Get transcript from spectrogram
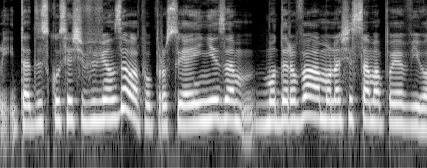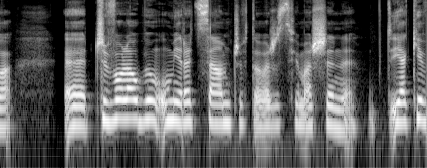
i ta dyskusja się wywiązała po prostu. Ja jej nie zamoderowałam, ona się sama pojawiła. E, Czy wolałbym umierać sam, czy w towarzystwie maszyny? Jakie,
